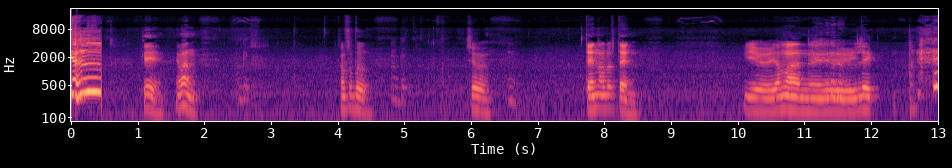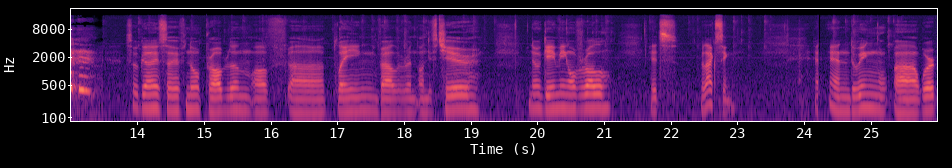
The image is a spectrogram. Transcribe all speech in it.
yahoo. Okay, Yaman. Good. Comfortable. I'm good. Sure. 10 out of 10. Yeah, Yaman. Uh, elect. So guys, I have no problem of uh, playing Valorant on this chair. You know, gaming overall, it's relaxing. And doing uh, work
